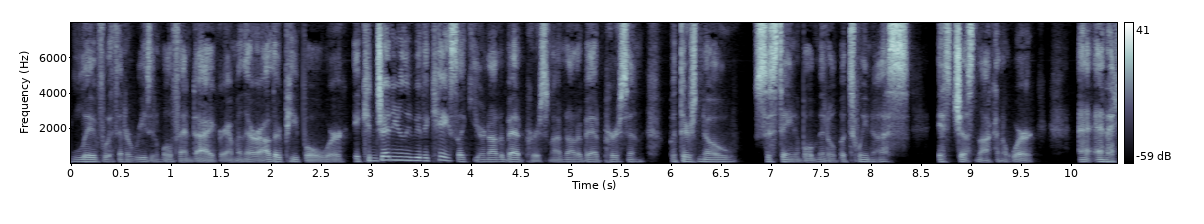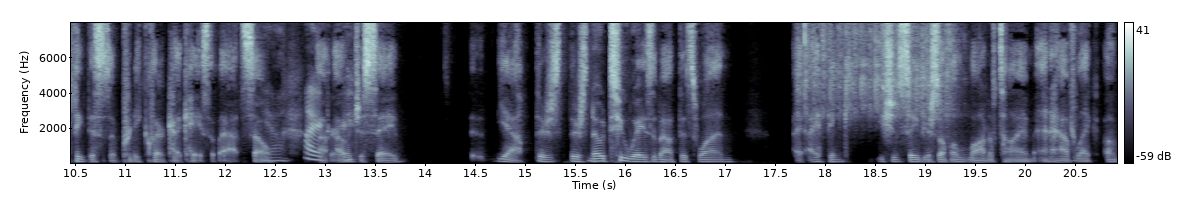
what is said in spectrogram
live within a reasonable venn diagram. And there are other people where it can genuinely be the case like you're not a bad person i'm not a bad person but there's no sustainable middle between us. It's just not going to work and, and I think this is a pretty clear cut case of that. So yeah, I agree. Uh, I would just say, yeah, there's there's no two ways about this one. I, I think you should save yourself a lot of time and have like a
